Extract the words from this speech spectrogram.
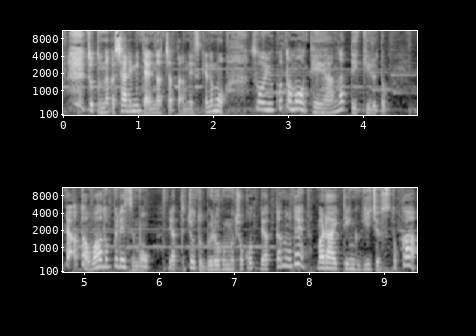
ちょっとなんかシャレみたいになっちゃったんですけどもそういうことも提案ができると。であとはワードプレスもやってちょっとブログもちょこっとやったので、まあ、ライティング技術とか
